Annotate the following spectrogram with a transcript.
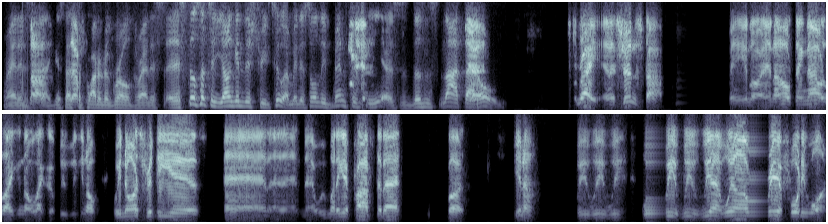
Right. It's, No, I guess that's the part of the growth, right? It's it's still such a young industry too. I mean, it's only been 50 years. It doesn't it's not that Yeah. old. Right, and it shouldn't stop. I mean, you know, and the whole thing now is like, you know, like we, you know, we know it's 50 years, and, and, and we want to get props to that, but you know, we we we we we we we are, we rear 41.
